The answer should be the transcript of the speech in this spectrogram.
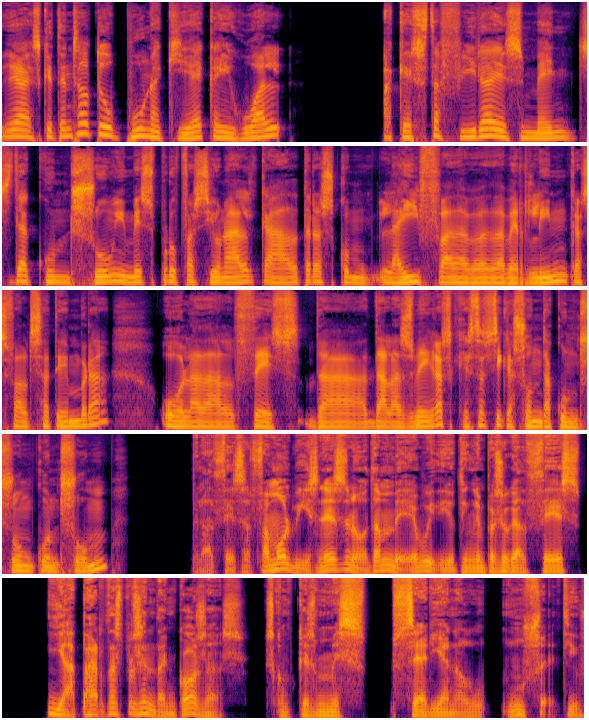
Ja, és que tens el teu punt aquí, eh? Que igual aquesta fira és menys de consum i més professional que altres com la IFA de, de Berlín, que es fa al setembre, o la del CES de, de Las Vegas, que aquestes sí que són de consum, consum. Però el CES es fa molt business, no? També, vull dir, jo tinc l'impressió que el CES i a part es presenten coses. És com que és més sèrie en el... No sé, tio,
